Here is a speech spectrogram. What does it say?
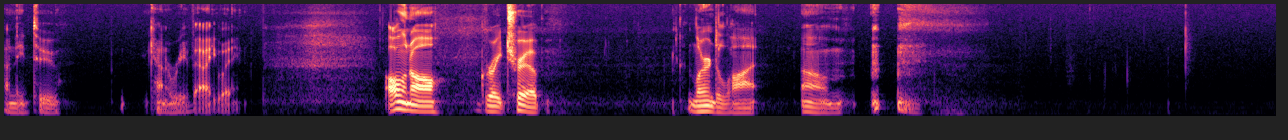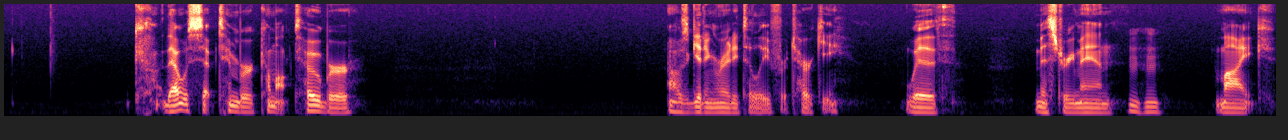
I need to kind of reevaluate. All in all, great trip. Learned a lot. Um, that was September. Come October, I was getting ready to leave for Turkey with Mystery Man, Mm-hmm. Mike,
